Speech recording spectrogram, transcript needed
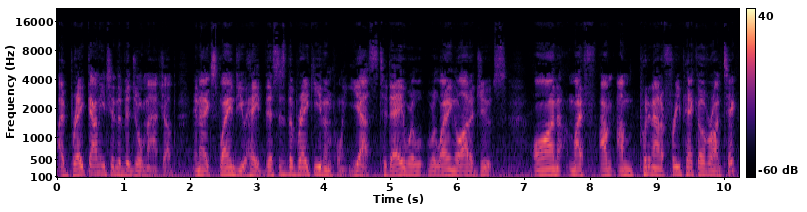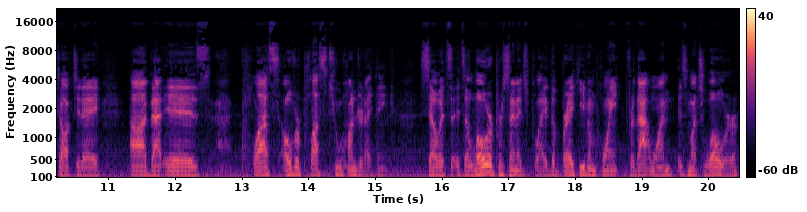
I break down each individual matchup, and I explain to you, hey, this is the break even point. Yes, today we're, we're laying a lot of juice. On my, I'm, I'm putting out a free pick over on TikTok today uh, that is plus, over plus 200, I think. So it's it's a lower percentage play. The break even point for that one is much lower.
